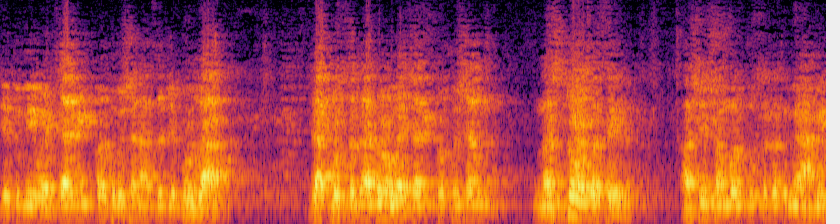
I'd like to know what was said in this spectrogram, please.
जे तुम्ही वैचारिक प्रदूषणाचं जे बोलला ज्या पुस्तकातून वैचारिक प्रदूषण नष्ट होत असेल असे शंभर पुस्तकं तुम्ही आम्ही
